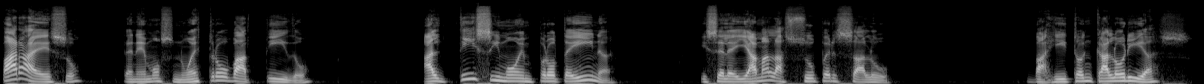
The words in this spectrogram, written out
para eso tenemos nuestro batido altísimo en proteína y se le llama la super salud. Bajito en calorías,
